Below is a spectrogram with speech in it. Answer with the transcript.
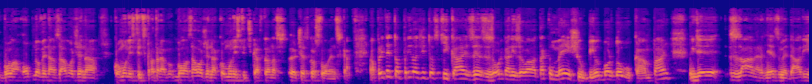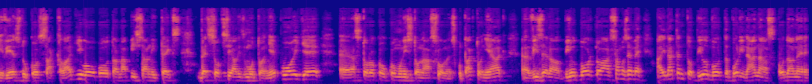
bola obnovená, založená komunistická, teda bola založená komunistická strana Československa. A pri tejto príležitosti KSS zorganizovala takú menšiu billboardovú kampaň, kde záverne sme dali hviezdu kosa kladivo, bol tam napísaný text bez socializmu to nepôjde, 100 e, rokov komunistov na Slovensku. Takto nejak e, vyzeral billboard. No a samozrejme aj na tento billboard boli na nás podané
